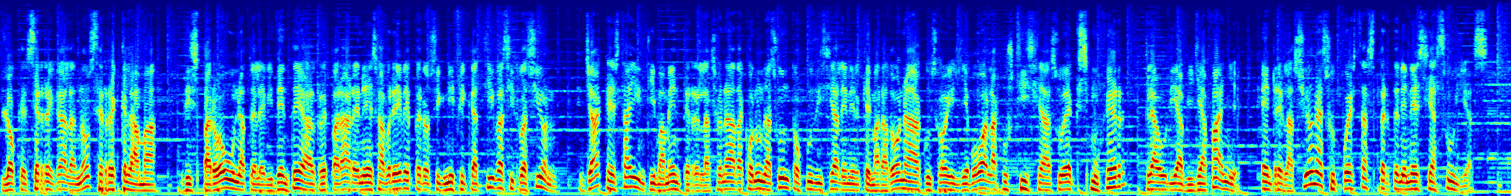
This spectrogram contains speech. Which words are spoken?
Lo que se regala no se reclama, disparó una televidente al reparar en esa breve pero significativa situación, ya que está íntimamente relacionada con un asunto judicial en el que Maradona acusó y llevó a la justicia a su ex mujer, Claudia Villafañe, en relación a supuestas pertenencias suyas.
